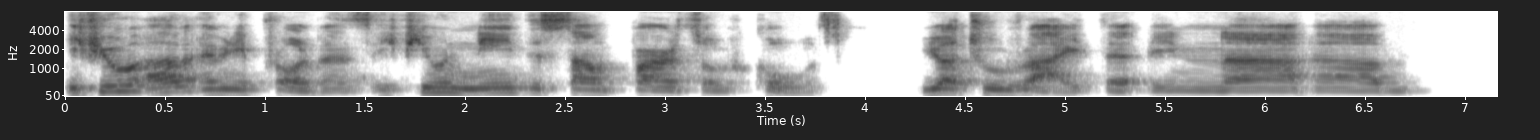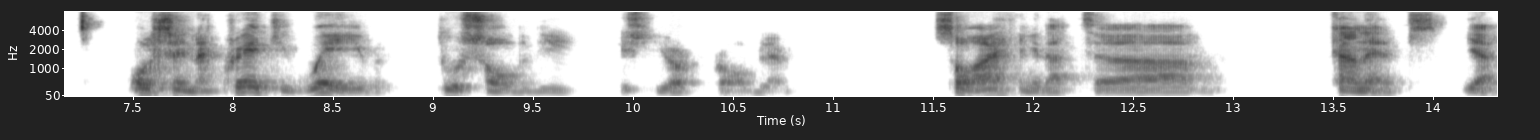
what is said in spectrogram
If you have any problems, if you need some parts of code, you have to write in uh, um, also in a creative way to solve this, your problem. So I think that uh, can help. Yeah.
